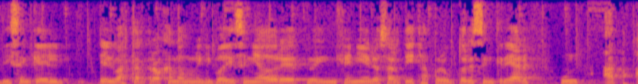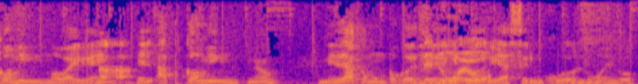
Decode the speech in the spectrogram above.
dicen que él, él va a estar trabajando con un equipo de diseñadores, de ingenieros, artistas, productores en crear un upcoming mobile game. Ajá. El upcoming, ¿no? Me da como un poco de fe de que podría ser un juego nuevo.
